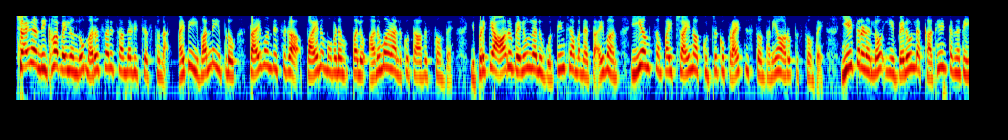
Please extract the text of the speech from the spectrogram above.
China నిఘా బెలూన్లు మరోసారి సందడి చేస్తున్నాయి. అయితే ఇవన్నీ ఇప్పుడు తైవాన్ దిశగా పయనమవ్వడం పలు అనుమానాలకు తావిస్తోంది. ఇప్పటికే ఆరు బెలూన్లను గుర్తించామన్న తైవాన్ ఈ అంశంపై చైనా కుట్రకు ప్రయత్నిస్తోందని ఆరోపిస్తోంది. ఈ తరుణంలో ఈ బెలూన్ల కథ ఏంటన్నది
